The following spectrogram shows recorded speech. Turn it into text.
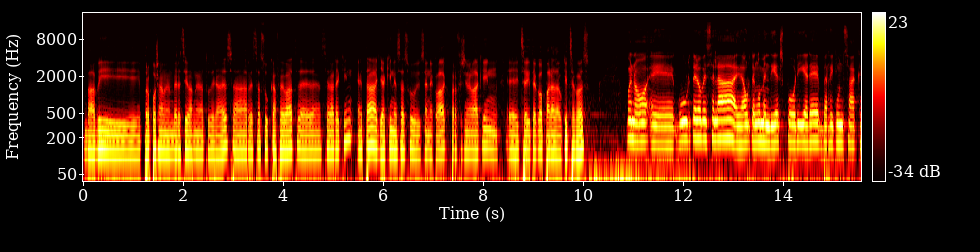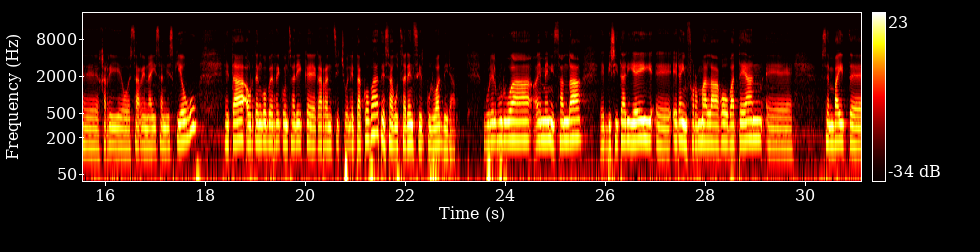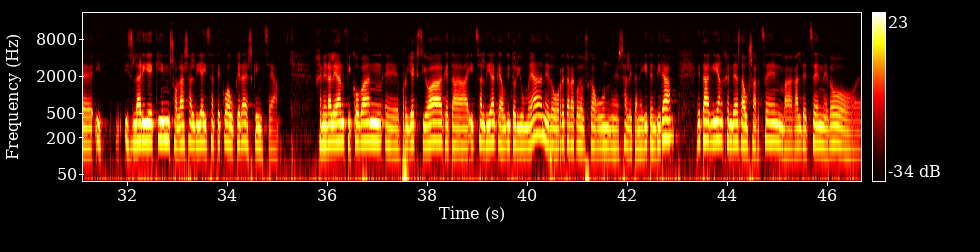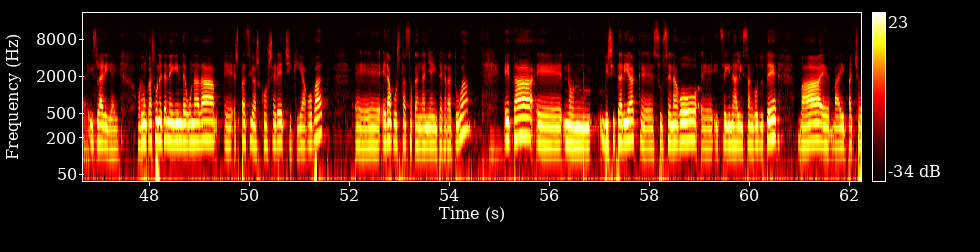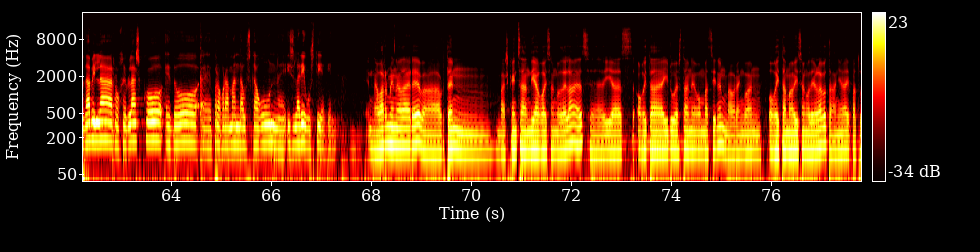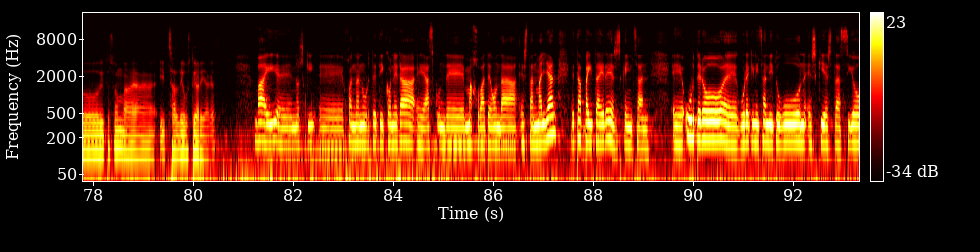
Ba, bi proposamen berezi barneratu dira, ez? Arrezazu kafe bat e, zerarekin eta jakin ezazu izenekoak, profesionalakin e, hitz egiteko para daukitzeko, ez? Bueno, e, gu urtero bezala, e, aurtengo mendi expo hori ere berrikuntzak e, jarri o ezarri nahi izan dizkiogu, eta aurtengo berrikuntzarik e, garrantzitsuenetako bat ezagutzaren zirkuluak dira. Gure helburua hemen izan da, e, bizitariei e, era informalago batean, e, zenbait e, izlariekin solasaldia izateko aukera eskaintzea generalean fikoban e, proiektzioak eta hitzaldiak auditoriumean edo horretarako dauzkagun e, saletan egiten dira eta agian jendeaz da usartzen, ba, galdetzen edo e, izlariai. Orduan kasu honetan egin deguna da e, espazio asko ere txikiago bat, e, erakustazokan gaina integratua, eta e, non bizitariak e, zuzenago e, itzegin izango dute, ba, e, bai Patxo Davila, Roge Blasko edo e, programan dauzkagun e, islari guztiekin. Nabarmena da ere, ba, urten ba, eskaintza handiagoa izango dela, ez? E, iaz, hogeita hiru estan egon bat ziren, ba, horrengoan hogeita amabi izango direlago, eta gainera ipatu dituzun ba, itzaldi guzti horiak, ez? Bai, e, noski, e, joan dan urtetik onera e, azkunde majo bat egon da estan mailan eta baita ere eskaintzan. E, urtero e, gurekin izan ditugun eskiestazio,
